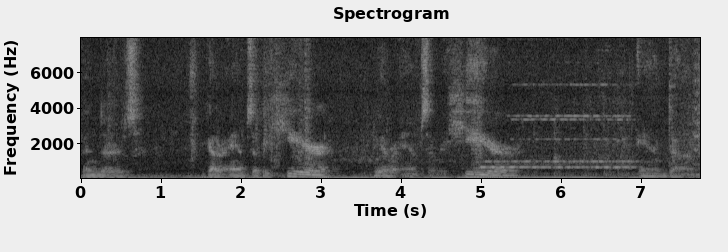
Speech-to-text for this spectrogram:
Fenders. We got our amps over here. We have our amps over here. And um,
